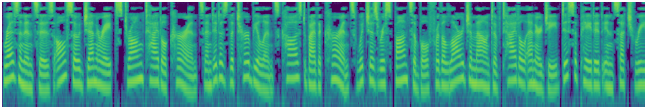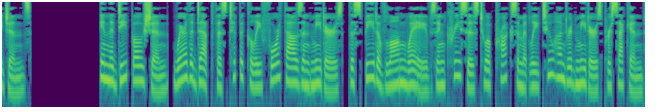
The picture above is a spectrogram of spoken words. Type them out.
Resonances also generate strong tidal currents and it is the turbulence caused by the currents which is responsible for the large amount of tidal energy dissipated in such regions. In the deep ocean, where the depth is typically 4,000 meters, the speed of long waves increases to approximately 200 meters per second.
